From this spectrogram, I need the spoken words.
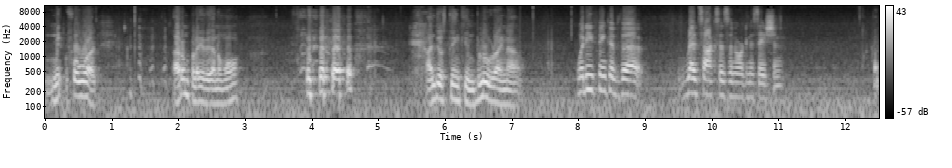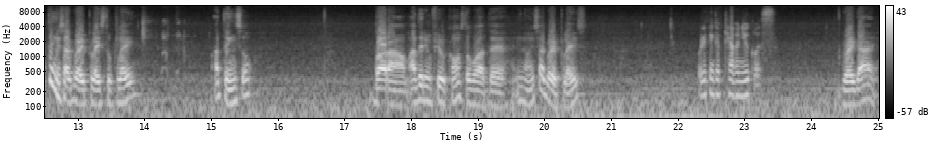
Me, for what? I don't play there no more. I'm just thinking blue right now. What do you think of the Red Sox as an organization? I think it's a great place to play. I think so. But um, I didn't feel comfortable out there. You know, it's a great place. What do you think of Kevin Youkilis? Great guy.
